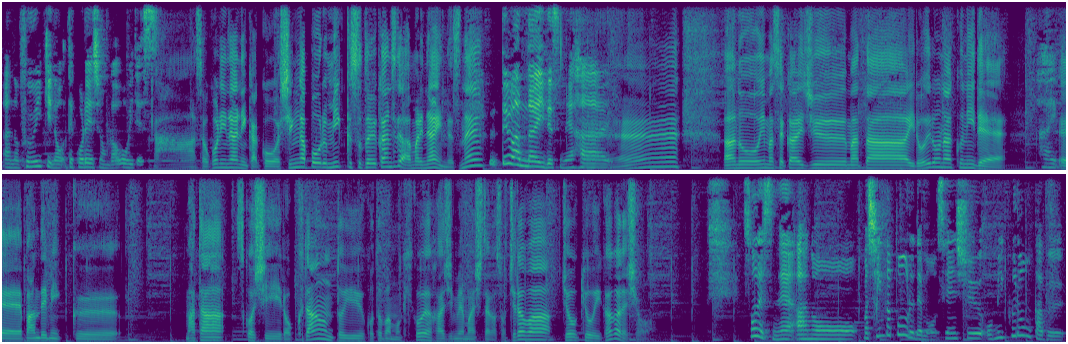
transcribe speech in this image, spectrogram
あの雰囲気のデコレーションが多いです。あーそこに何かこうシンガポールミックスという感じではあまりないんですね。ではないですね、はい。あの今世界中またいろいろな国で、はい。えーパンデミックまた少しロックダウンという言葉も聞こえ始めましたがそちらは状況いかがでしょう？そうですね。あのまあ、シンガポールでも先週オミクロン株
